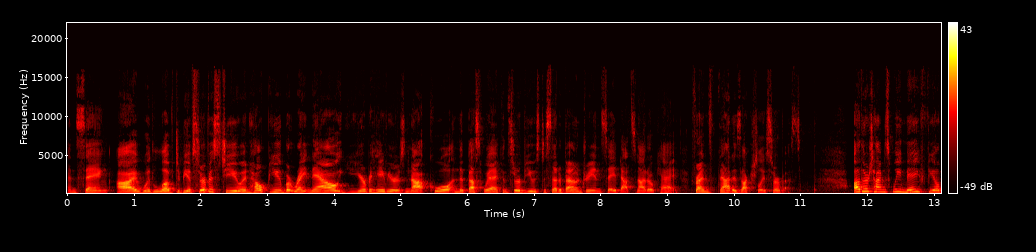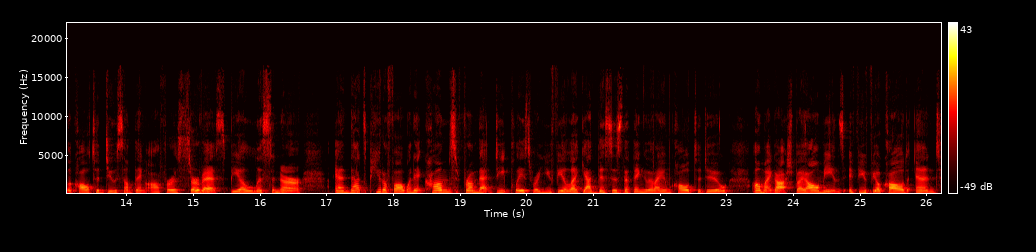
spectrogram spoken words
and saying, I would love to be of service to you and help you, but right now your behavior is not cool. And the best way I can serve you is to set a boundary and say, that's not okay. Friends, that is actually service. Other times we may feel the call to do something, offer a service, be a listener. And that's beautiful when it comes from that deep place where you feel like, yeah, this is the thing that I am called to do. Oh my gosh, by all means, if you feel called and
